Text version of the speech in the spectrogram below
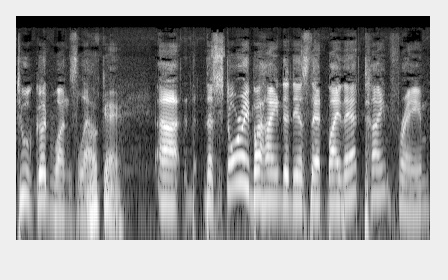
two good ones left. okay. Uh, the story behind it is that by that time frame,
